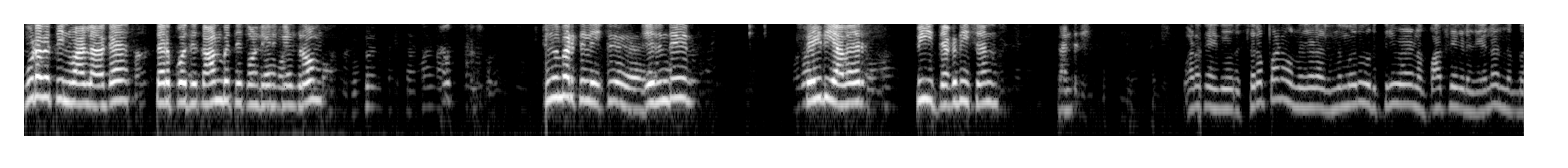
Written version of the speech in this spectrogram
ஊடகத்தின் வாயிலாக தற்போது காண்பித்துக் கொண்டிருக்கின்றோம். சிதம்பரத்தில் இருந்து செய்தியாளர் பி. ஜெகதீசன் நன்றி. வணக்கம். இது ஒரு சிறப்பான ஒரு நிகழ்வு. இந்த மாதிரி ஒரு திருவிழா நான் பார்த்தே கிடையாது. ஏன்னா நம்ம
